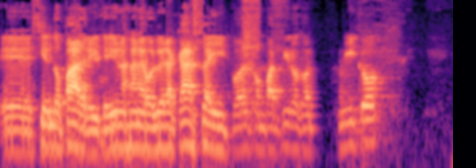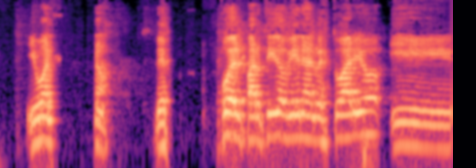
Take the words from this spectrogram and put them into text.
eh, siendo padre y tenía unas ganas de volver a casa y poder compartirlo con Nico. Y bueno, después del partido viene al vestuario y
